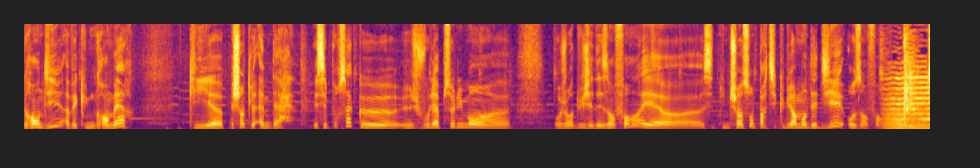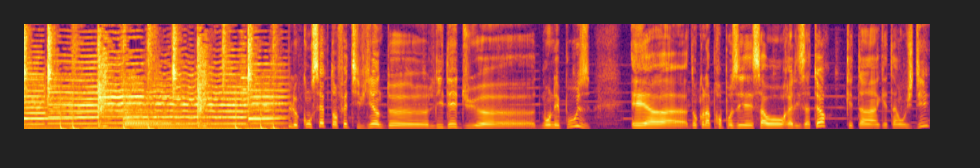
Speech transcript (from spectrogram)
grandi avec une grand-mère qui euh, chante le Mdah. Et c'est pour ça que je voulais absolument. Aujourd'hui, j'ai des enfants et c'est une chanson particulièrement dédiée aux enfants. Le concept, en fait, il vient de l'idée euh, de mon épouse. Et euh, donc, on a proposé ça au réalisateur, qui est un, qui est un Oujdi.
